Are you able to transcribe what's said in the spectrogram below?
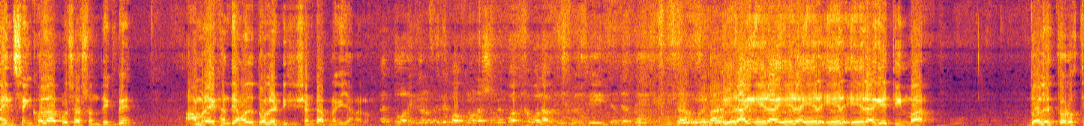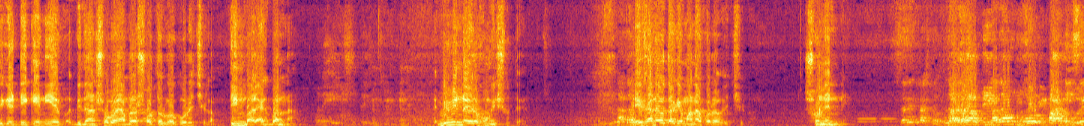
আইন শৃঙ্খলা প্রশাসন দেখবে। আমরা এখান থেকে আমাদের দলের ডিসিশনটা আপনাকে জানালাম। এর আগে এর এর আগে তিনবার দলের তরফ থেকে ডেকে নিয়ে বিধানসভায় আমরা সতর্ক করেছিলাম। তিনবার একবার না। মানে বিভিন্ন এরকম ইস্যুতে। এখানেও তাকে মানা করা হয়েছিল। শোনেননি। सर एक लास्ट दादा दादा उनको पार्टी से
